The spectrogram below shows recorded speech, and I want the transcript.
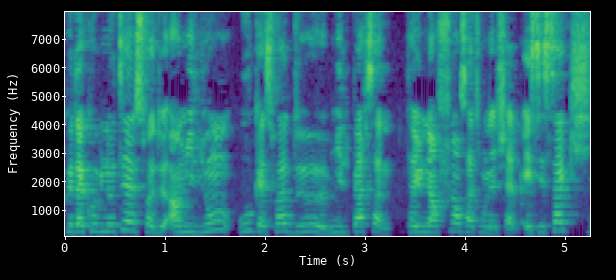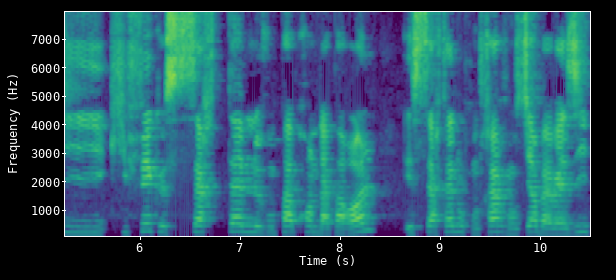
Que ta communauté elle soit de 1 million ou qu'elle soit de euh, 1000 personnes, t'as une influence à ton échelle. Et c'est ça qui qui fait que certaines ne vont pas prendre la parole et certaines au contraire vont se dire bah vas-y,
